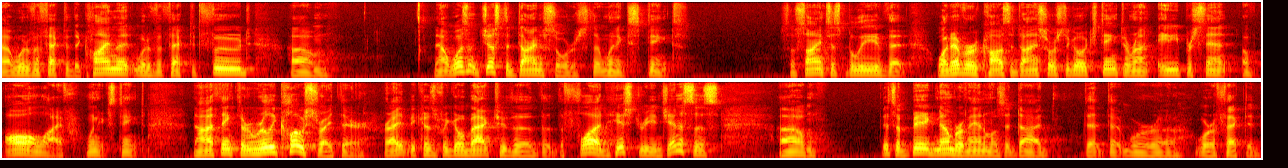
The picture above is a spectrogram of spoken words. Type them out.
uh, would have affected the climate, would have affected food. Um, now, it wasn't just the dinosaurs that went extinct. So scientists believe that whatever caused the dinosaurs to go extinct, around 80% of all life went extinct. Now I think they're really close right there, right? Because if we go back to the, the, the flood history in Genesis, um, it's a big number of animals that died that, that were, uh, were affected.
